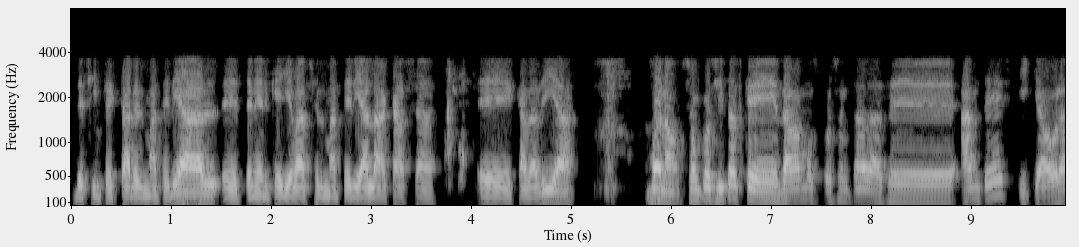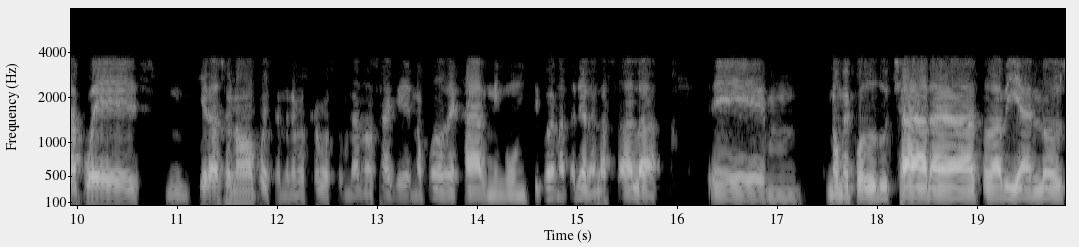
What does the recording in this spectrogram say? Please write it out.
desinfectar el material, eh, tener que llevarse el material a casa eh, cada día. Bueno, son cositas que dábamos por sentadas eh, antes y que ahora, pues, quieras o no, pues tendremos que acostumbrarnos a que no puedo dejar ningún tipo de material en la sala, eh, no me puedo duchar uh, todavía en, los,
